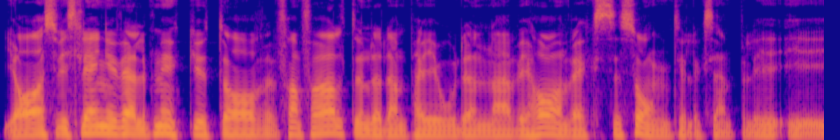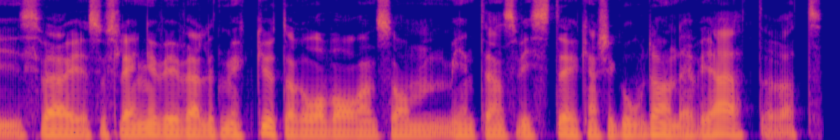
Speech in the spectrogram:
Ja, alltså vi slänger väldigt mycket av, framförallt under den perioden när vi har en växtsäsong till exempel i, i Sverige så slänger vi väldigt mycket av råvaran som vi inte ens visste är kanske godare än det vi äter. Att,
